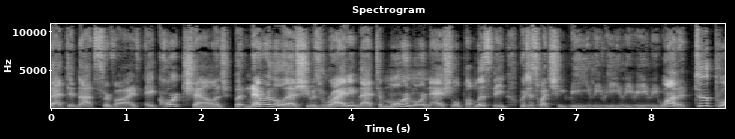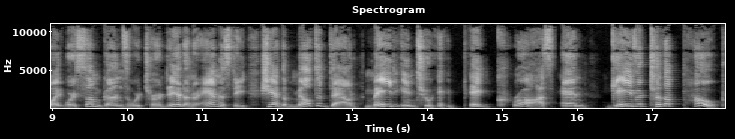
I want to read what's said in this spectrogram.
that did not survive a court challenge, but nevertheless, she was riding that to more and more national publicity, which is what she really, really, really wanted. To the point where some guns that were turned in under amnesty, she had them melted down, made into a big cross, and gave it to the Pope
